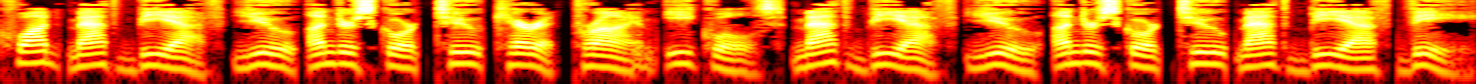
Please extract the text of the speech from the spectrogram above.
quad Math BF U underscore two caret prime equals Math BF U underscore two Math BF V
